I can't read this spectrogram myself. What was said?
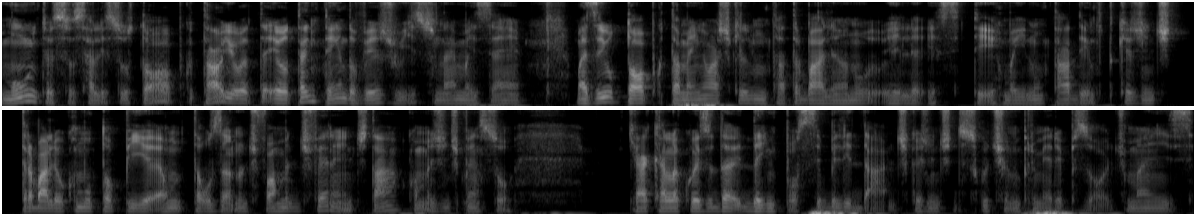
muito esse socialista utópico e tal, e eu, eu até entendo, eu vejo isso, né, mas é, mas aí o também, eu acho que ele não tá trabalhando ele, esse termo aí, não tá dentro do que a gente trabalhou como utopia, é tá usando de forma diferente, tá, como a gente pensou, que é aquela coisa da, da impossibilidade que a gente discutiu no primeiro episódio, mas,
